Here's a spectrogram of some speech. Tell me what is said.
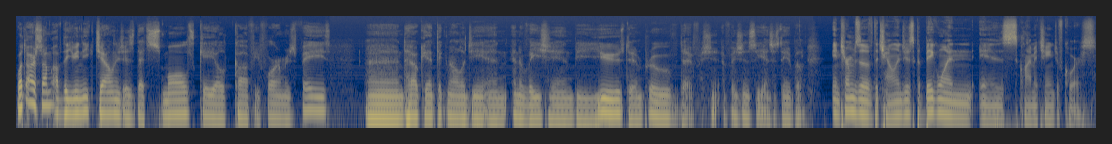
What are some of the unique challenges that small scale coffee farmers face? And how can technology and innovation be used to improve the effici- efficiency and sustainability? In terms of the challenges, the big one is climate change, of course,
